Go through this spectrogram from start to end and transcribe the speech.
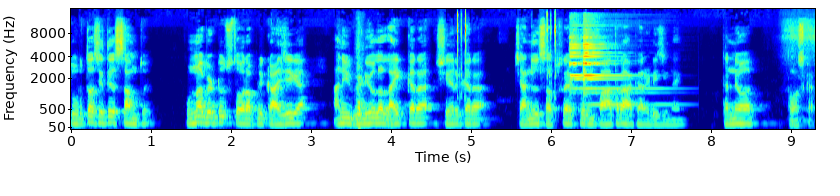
तुर्तास इथेच थांबतोय. पुन्हा भेटूच तोवर आपली काळजी घ्या आणि व्हिडिओला लाईक करा शेअर करा. चॅनल सबस्क्राईब करून पाहत राहा कारडीजी नाही धन्यवाद. नमस्कार.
